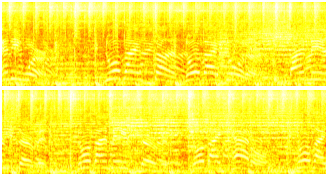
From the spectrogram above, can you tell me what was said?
any work, nor thy son, nor thy daughter, thy manservant, nor thy maidservant, nor thy cattle, nor thy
